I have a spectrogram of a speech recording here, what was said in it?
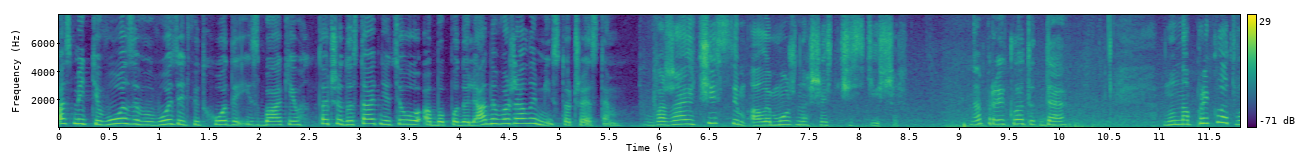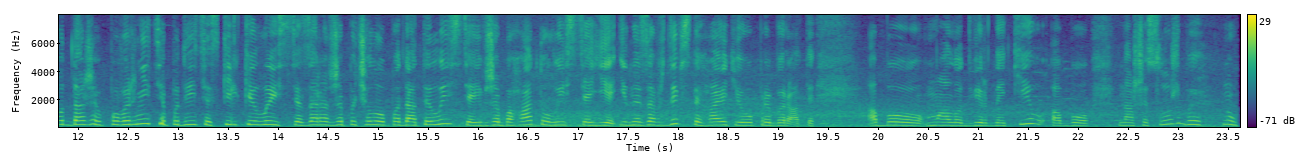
А сміттєвози вивозять відходи із баків. Та чи достатньо цього, аби подоляни вважали місто чистим? Вважаю чистим, але можна ще чистіше. Наприклад, де? Ну, наприклад, от даже поверніться, подивіться, скільки листя. Зараз вже почало опадати листя, і вже багато листя є. І не завжди встигають його прибирати. Або мало двірників, або наші служби. Ну,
